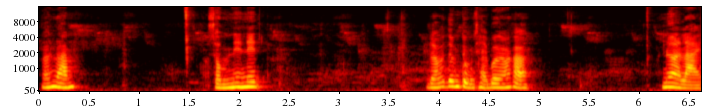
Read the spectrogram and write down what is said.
หวานหวานๆสมนิดๆเดี๋ยวต้องตุ่มใช้เบอร์นะคะ เนื้อลาย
